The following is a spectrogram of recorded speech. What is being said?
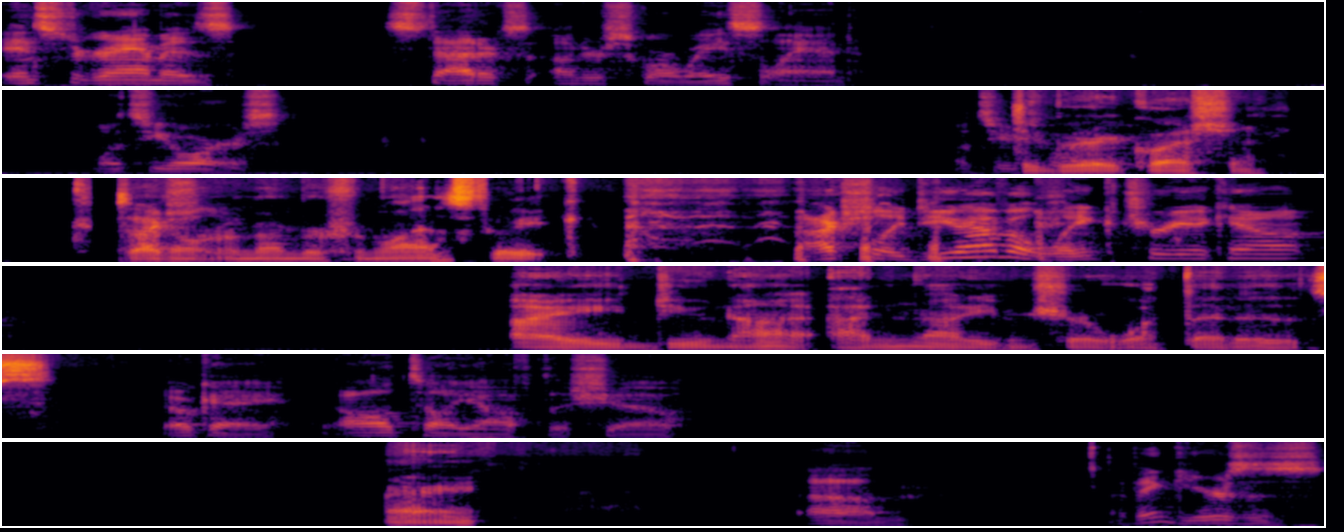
Instagram is statics underscore wasteland. What's yours? What's your It's a great question because I don't remember from last week. Actually, do you have a Linktree account? I do not. I'm not even sure what that is. Okay, I'll tell you off the show. All right. Um, I think yours is.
